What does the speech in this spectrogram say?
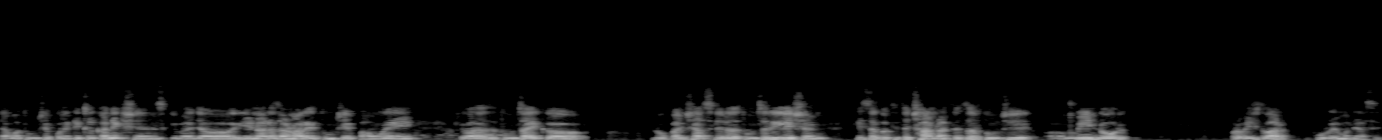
त्यामुळे तुमचे पॉलिटिकल कनेक्शन्स किंवा ज्या येणारे जाणारे तुमचे पाहुणे किंवा तुमचा एक लोकांशी असलेलं तुमचं रिलेशन हे सगळं तिथे छान राहतं. जर तुमची मेन डोअर प्रवेशद्वार पूर्वेमध्ये असेल.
